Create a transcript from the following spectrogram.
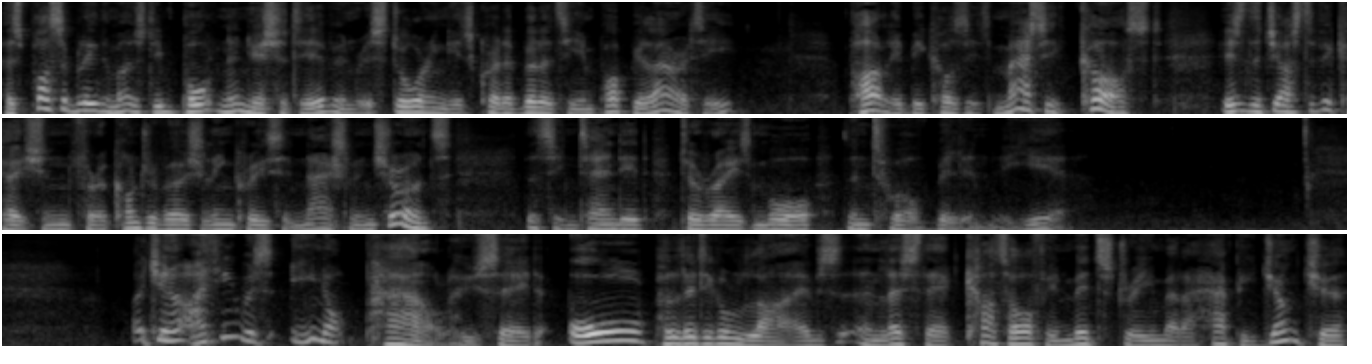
as possibly the most important initiative in restoring its credibility and popularity, partly because its massive cost is the justification for a controversial increase in national insurance that's intended to raise more than 12 billion a year. Uh, but you know, I think it was Enoch Powell who said, All political lives, unless they're cut off in midstream at a happy juncture,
